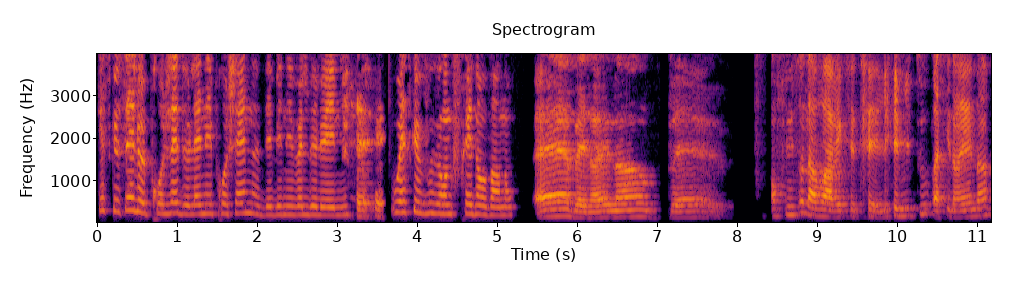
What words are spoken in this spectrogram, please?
Qu'est-ce que c'est le projet de l'année prochaine des bénévoles de l'EMI Où est-ce que vous en serez dans un an? Eh ben dans un an, ben, en finissant d'avoir avec cette l'Emitou, parce que dans un an,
